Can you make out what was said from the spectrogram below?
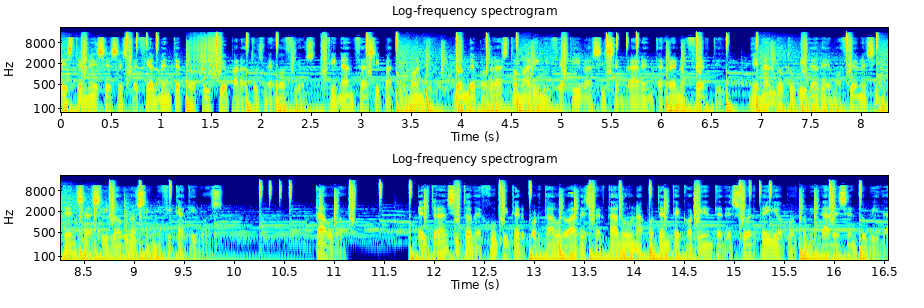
Este mes es especialmente propicio para tus negocios, finanzas y patrimonio, donde podrás tomar iniciativas y sembrar en terreno fértil, llenando tu vida de emociones intensas y logros significativos. Tauro. El tránsito de Júpiter por Tauro ha despertado una potente corriente de suerte y oportunidades en tu vida.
